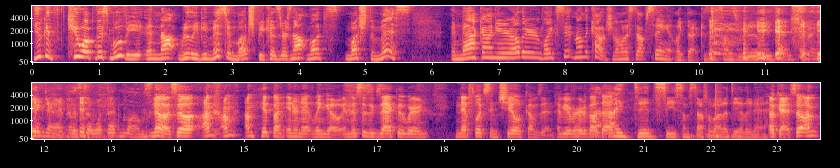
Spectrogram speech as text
You could queue up this movie and not really be missing much because there's not much much to miss. And mac on your other like sitting on the couch. And I'm gonna stop saying it like that because that sounds really Yeah. dense and ignorant as to what that involves. No, so I'm I'm I'm hip on internet lingo, and this is exactly where Netflix and chill comes in. Have you ever heard about that? I, I did see some stuff about it the other day. Okay, so I'm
